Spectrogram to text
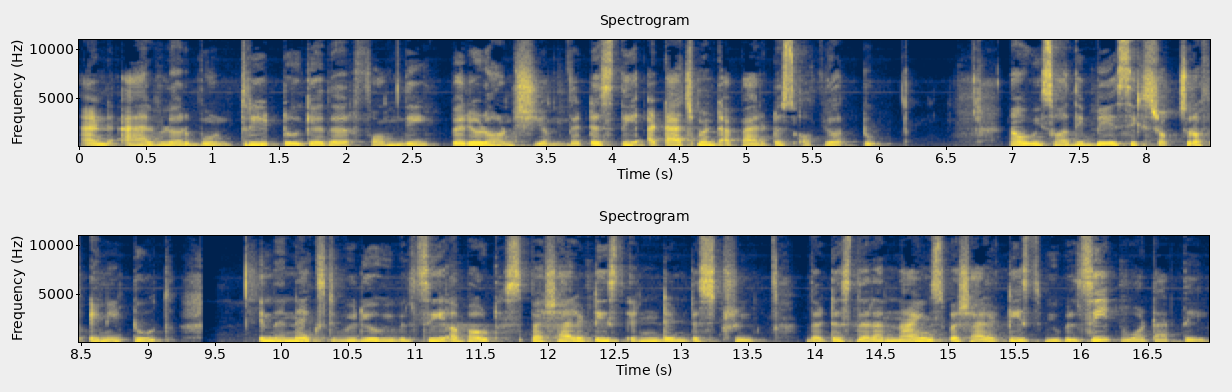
and alveolar bone three together form the periodontium that is the attachment apparatus of your tooth. Now we saw the basic structure of any tooth. In the next video, we will see about specialities in dentistry. That is, there are nine specialities. We will see what are they.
